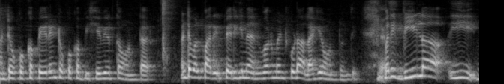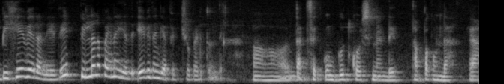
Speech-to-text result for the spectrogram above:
అంటే ఒక్కొక్క పేరెంట్ ఒక్కొక్క బిహేవియర్తో ఉంటారు. అంటే వాళ్ళు పరి పెరిగిన ఎన్వైరన్మెంట్ కూడా అలాగే ఉంటుంది. మరి వీళ్ళ ఈ బిహేవియర్ అనేది పిల్లల పైన ఏ- ఏ విధంగా ఎఫెక్ట్ చూపెడుతుంది? దట్స్ ఎ గుడ్ క్వశ్చన్ అండి తప్పకుండా. యా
